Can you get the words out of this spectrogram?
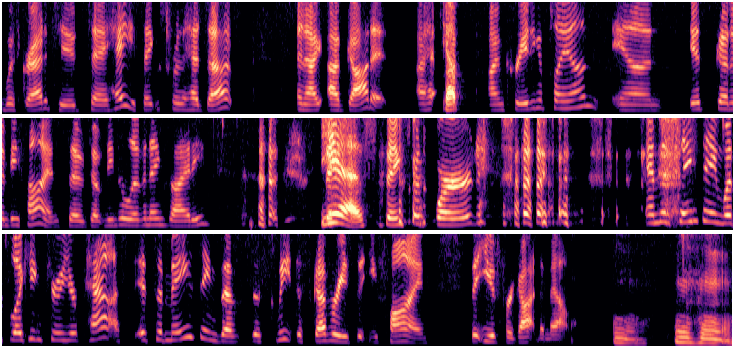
with gratitude say hey thanks for the heads up and I, i've got it. I, yep. i'm creating a plan and it's going to be fine so don't need to live in anxiety. Yes. thanks for the word. And the same thing with looking through your past. It's amazing the the sweet discoveries that you find that you've forgotten about. Mm. Mm-hmm.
